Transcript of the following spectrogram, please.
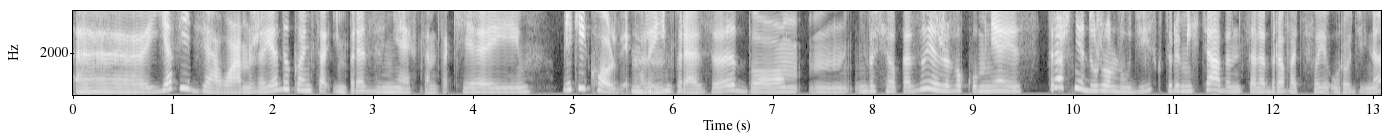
E, ja wiedziałam, że ja do końca imprezy nie chcę, takiej jakiejkolwiek, mhm. ale imprezy, bo, mm, bo się okazuje, że wokół mnie jest strasznie dużo ludzi, z którymi chciałabym celebrować swoje urodziny,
